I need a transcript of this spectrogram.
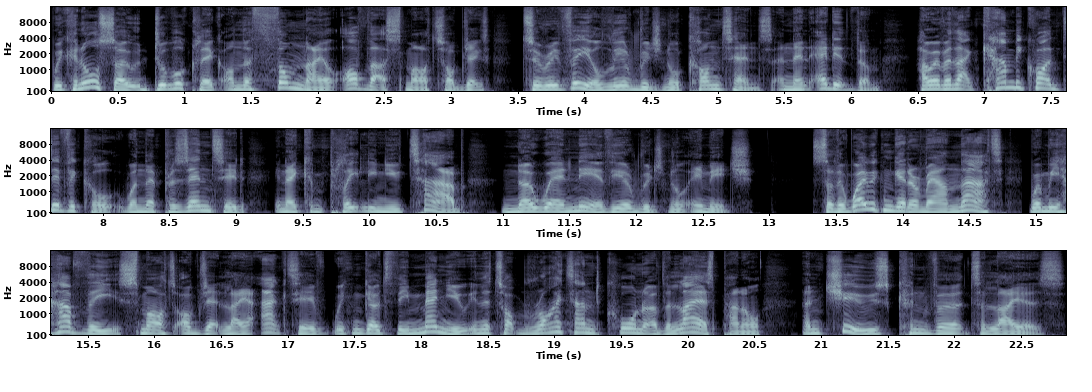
We can also double click on the thumbnail of that smart object to reveal the original contents and then edit them. However, that can be quite difficult when they're presented in a completely new tab nowhere near the original image. So the way we can get around that, when we have the Smart Object layer active, we can go to the menu in the top right hand corner of the Layers panel and choose Convert to Layers.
